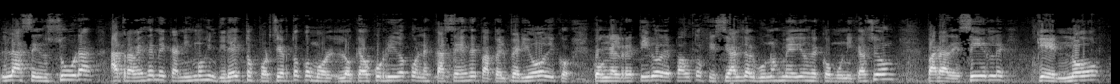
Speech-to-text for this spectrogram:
la censura a través de mecanismos indirectos, por cierto, como lo que ha ocurrido con la escasez de papel periódico, con el retiro de pauta oficial de algunos medios de comunicación, para decirle que no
